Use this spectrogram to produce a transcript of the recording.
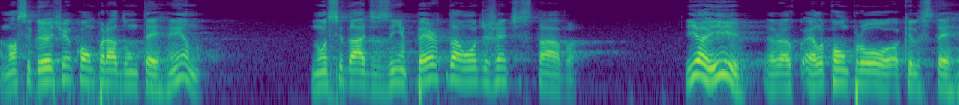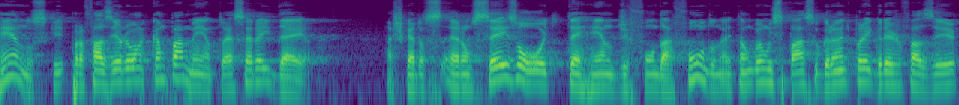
A nossa igreja tinha comprado um terreno numa cidadezinha perto da onde a gente estava. E aí, ela, ela comprou aqueles terrenos para fazer um acampamento, essa era a ideia. Acho que eram, eram seis ou oito terrenos de fundo a fundo, né? então um espaço grande para a igreja fazer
